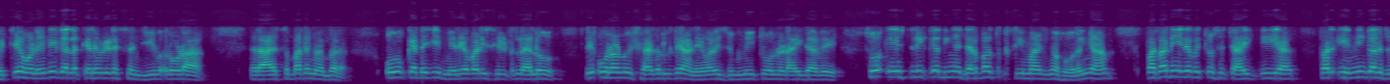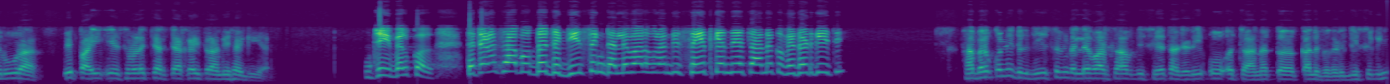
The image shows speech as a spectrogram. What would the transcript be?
ਵਿੱਚੇ ਹੁਣ ਇਹ ਵੀ ਗੱਲ ਕਹਿੰਦੇ ਵੀ ਜਿਹੜੇ ਸੰਜੀਵ ਅਰੋੜਾ ਰਾਜ ਸਭਾ ਦੇ ਮੈਂਬਰ ਉਹ ਕਹਿੰਦੇ ਜੀ ਮੇਰੇ ਵਾਲੀ ਸੀਟ ਲੈ ਲਓ ਤੇ ਉਹਨਾਂ ਨੂੰ ਸ਼ਾਇਦ ਲੁਧਿਆਣੇ ਵਾਲੀ ਜ਼ਮੀਨੀ ਚੋਣ ਲੜਾਈ ਜਾਵੇ। ਸੋ ਇਸ ਤਰੀਕੇ ਦੀਆਂ ਜਰਬਲ ਤਕਸੀਮਾਂ ਜੀਆਂ ਹੋ ਰਹੀਆਂ ਪਤਾ ਨਹੀਂ ਇਹਦੇ ਵਿੱਚੋਂ ਸੱਚਾਈ ਕੀ ਆ ਪਰ ਇੰਨੀ ਗੱਲ ਜ਼ਰੂਰ ਆ ਵੀ ਭਾਈ ਇਸ ਵੇਲੇ ਚਰਚਾ ਕਈ ਤਰ੍ਹਾਂ ਦੀ ਹੈਗੀ ਆ। ਜੀ ਬਿਲਕੁਲ। ਤੇ ਟਾਣਾ ਸਾਹਿਬ ਉਧਰ ਜਗਜੀਤ ਸਿੰਘ ਡੱਲੇਵਾਲ ਹੋਰਾਂ ਦੀ ਸਿਹਤ ਕਹਿੰਦੇ ਅਚਾਨਕ ਵਿਗੜ ਗਈ ਜੀ? ਹਾਂ ਬਿਲਕੁਲ ਜੀ ਜਗਜੀਤ ਸਿੰਘ ਡੱਲੇਵਾਲ ਸਾਹਿਬ ਦੀ ਸਿਹਤ ਆ ਜਿਹੜੀ ਉਹ ਅਚਾਨਕ ਕੱਲ ਵਿਗੜ ਗਈ ਸੀਗੀ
